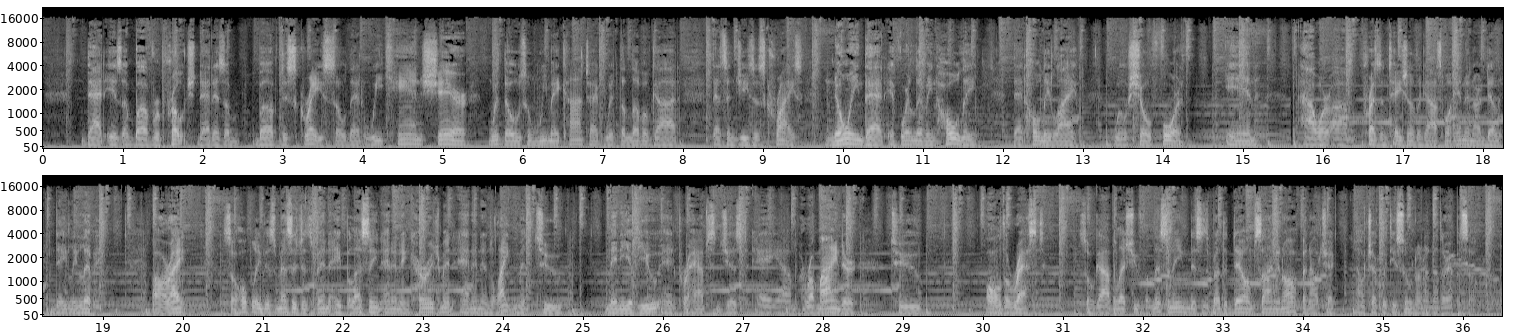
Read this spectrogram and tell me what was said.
that is above reproach, that is above disgrace, so that we can share with those whom we make contact with the love of God that's in Jesus Christ, knowing that if we're living holy, that holy life will show forth in our um, presentation of the gospel and in our daily living. All right. So hopefully this message has been a blessing and an encouragement and an enlightenment to many of you, and perhaps just a, um, a reminder to all the rest. So God bless you for listening. This is Brother Dale. I'm signing off, and I'll check I'll check with you soon on another episode.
